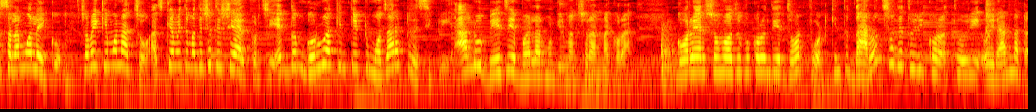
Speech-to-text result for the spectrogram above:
আসসালামু আলাইকুম। সবাই কেমন আছো? আজকে আমি তোমাদের সাথে শেয়ার করছি একদম গরুয়া কিন্তু একটু মজার একটা রেসিপি আলু বেজে ব্রয়লার মুরগির মাংস রান্না করা। ঘরের সহজ উপকরণ দিয়ে ঝটপট কিন্তু দারুণ স্বাদে তৈরি করা, তৈরি ওই রান্নাটা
